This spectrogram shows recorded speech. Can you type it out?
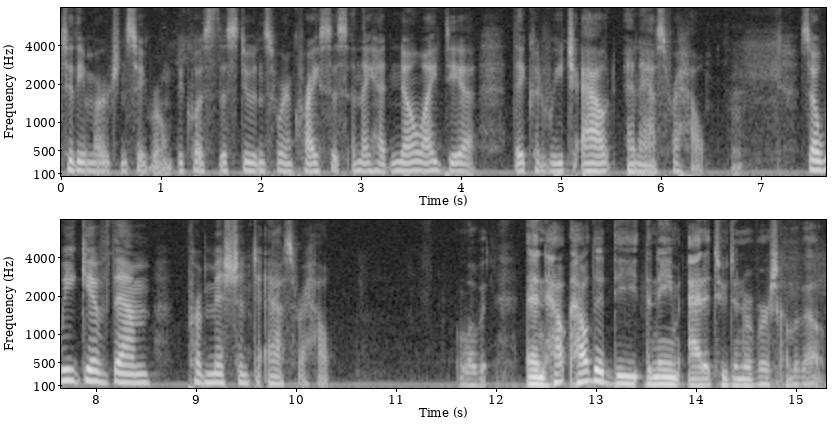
to the emergency room because the students were in crisis and they had no idea they could reach out and ask for help. So we give them permission to ask for help. Love it. And how how did the the name Attitudes in Reverse come about?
